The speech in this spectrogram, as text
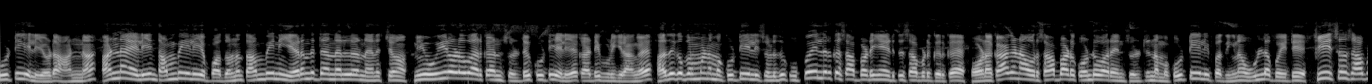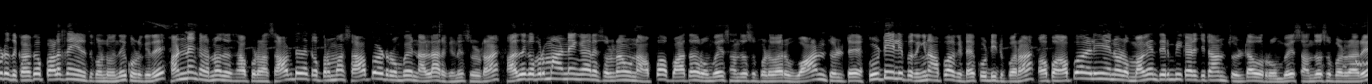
குட்டி எலியோட அண்ணா. அண்ணா எலியும் தம்பி எலியை பார்த்தோன்னா தம்பி நீ இறந்துட்டானல்ல நினைச்சோம். நீ உயிரோடவா இருக்கான்னு சொல்லிட்டு குட்டி எலியை கட்டி பிடிக்கிறாங்க. அதுக்கப்புறமா நம்ம குட்டி எலி சொல்லுது குப்பையில இருக்க சாப்பாடையும் எடுத்து சாப்பிடுக்கு இருக்க? உனக்காக நான் ஒரு சாப்பாடு கொண்டு வரேன்னு சொல்லிட்டு நம்ம குட்டி எலி பாத்தீங்கன்னா உள்ள போயிட்டு சீஸும் சாப்பிடுறதுக்காக பழத்தையும் எடுத்து கொண்டு வந்து கொடுக்குது. அண்ணன்காரனும் அதை சாப்பிடுறான். சாப்பிட்டதுக்கு அப்புறமா சாப்பாடு ரொம்ப நல்லா இருக்குன்னு சொல்றான். அதுக்கப்புறமா அண்ணன்காரன் சொல்றான் உன் அப்பா பார்த்தா ரொம்பவே சந்தோஷப்படுவார். வான்னு சொல்லிட்டு குட்டி எலி பாத்தீங்கன்னா அப்பா கிட்ட கூட்டிட்டு போறான். அப்ப அப்பா எலியும் என்னோட மகன் திரும்பி கிடைச்சிட்டான்னு சொல்லிட்டு அவர் ரொம்பவே சந்தோஷப்படுறாரு.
